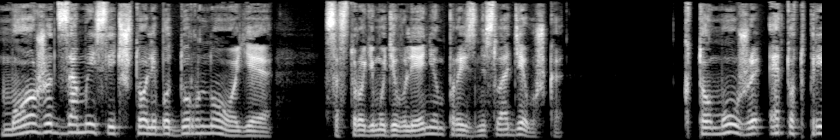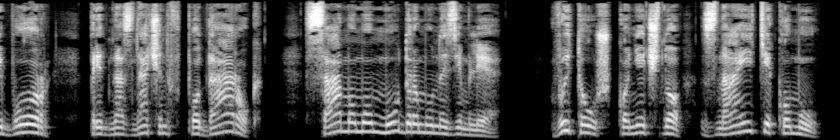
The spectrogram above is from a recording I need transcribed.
может замыслить что-либо дурное? Со строгим удивлением произнесла девушка. К тому же этот прибор — предназначен в подарок самому мудрому на земле. Вы-то уж, конечно, знаете кому.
